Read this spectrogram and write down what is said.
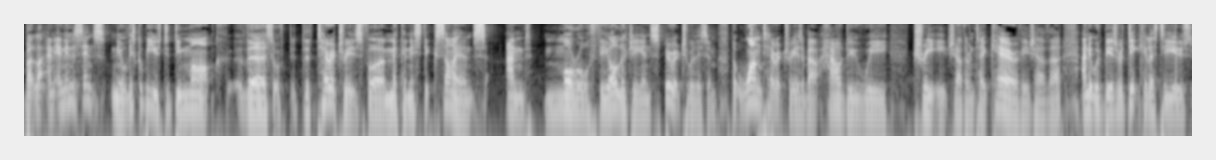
But like, and, and in a sense, Neil, this could be used to demark the sort of the territories for mechanistic science and moral theology and spiritualism. That one territory is about how do we treat each other and take care of each other, and it would be as ridiculous to use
